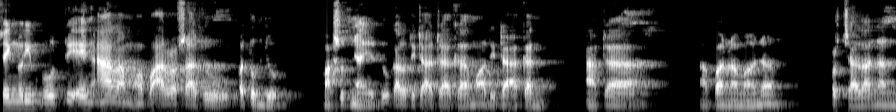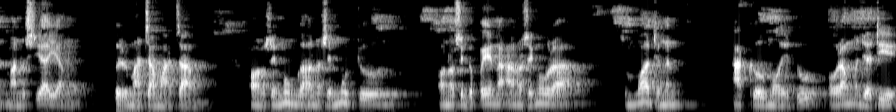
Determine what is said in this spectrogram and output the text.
sing limputi ing alam apa arasatu petunjuk. Maksudnya itu kalau tidak ada agama tidak akan ada apa namanya perjalanan manusia yang bermacam-macam. Ana sing munggah ana sing mudhun ana sing kepenak ana sing ora semua dengan agama itu orang menjadi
